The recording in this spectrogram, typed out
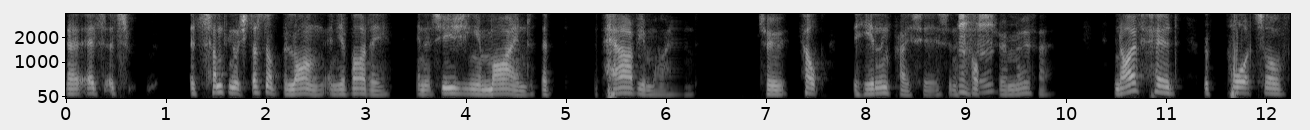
you know, it's, it's, it's something which does not belong in your body. And it's using your mind, the, the power of your mind to help the healing process and mm-hmm. help to remove it. And I've heard reports of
